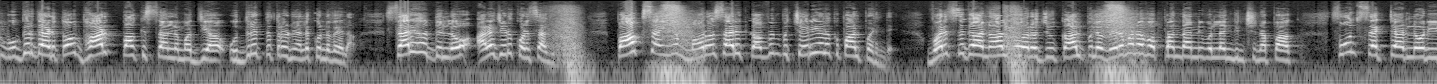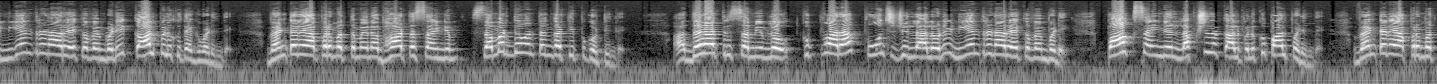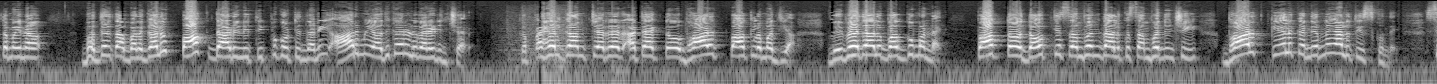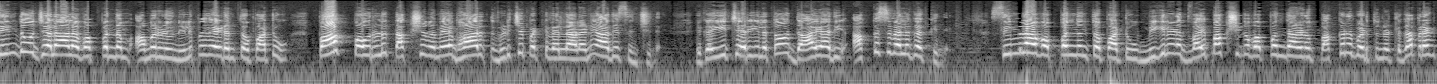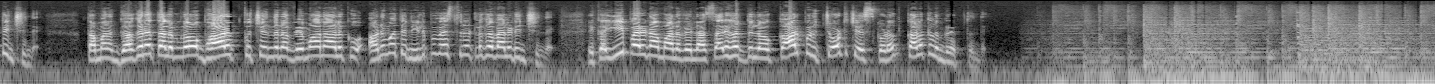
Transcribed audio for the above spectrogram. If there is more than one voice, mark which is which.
Speaker 1: ఇస్లాం ఉగ్రదాడితో భారత్ పాకిస్తాన్ల మధ్య ఉద్రిక్తతలు నెలకొన్న వేళ సరిహద్దుల్లో అలజడి కొనసాగుతుంది. పాక్ సైన్యం మరోసారి కవ్వింపు చర్యలకు పాల్పడింది. వరుసగా నాలుగవ రోజు కాల్పుల విరమణ ఒప్పందాన్ని ఉల్లంఘించిన పాక్ ఫూంచ్ సెక్టార్లోని నియంత్రణ రేఖ వెంబడి కాల్పులకు తెగబడింది. వెంటనే అప్రమత్తమైన భారత సైన్యం సమర్థవంతంగా తిప్పుకొట్టింది. అర్ధరాత్రి సమయంలో కుప్వారా పూంచ్ జిల్లాలోని నియంత్రణ రేఖ వెంబడి పాక్ సైన్యం లక్షణ కాల్పులకు పాల్పడింది. వెంటనే అప్రమత్తమైన భద్రతా బలగాలు పాక్ దాడిని తిప్పికొట్టిందని ఆర్మీ అధికారులు వెల్లడించారు. పహల్గామ్ టెర్రర్ అటాక్తో భారత్ పాక్ ల మధ్య విభేదాలు బగ్గుమన్నాయి పాక్తో దౌత్య సంబంధాలకు సంబంధించి భారత్ కీలక నిర్ణయాలు తీసుకుంది. సింధు జలాల ఒప్పందం అమలును నిలిపివేయడంతో పాటు పాక్ పౌరులు తక్షణమే భారత్ విడిచిపెట్టి వెళ్ళాలని ఆదేశించింది. ఇక ఈ చర్యలతో దాయాది అక్కసి వెలగక్కింది. సిమ్లా ఒప్పందంతో పాటు మిగిలిన ద్వైపాక్షిక ఒప్పందాలను పక్కన పెడుతున్నట్లుగా ప్రకటించింది. తమ గగనతలంలో భారత్కు చెందిన విమానాలకు అనుమతి నిలిపివేస్తున్నట్లుగా వెల్లడించింది. ఇక ఈ పరిణామాల వేళ సరిహద్దులో కాల్పులు చోటు చేసుకోవడం కలకలం రేపుతుంది.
